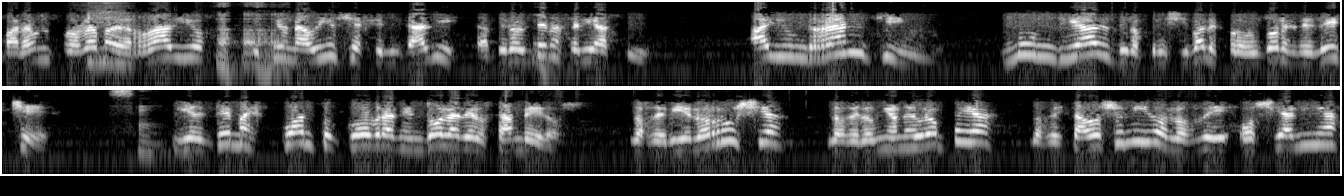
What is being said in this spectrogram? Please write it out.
para un programa de radio que tiene una audiencia generalista, pero el tema sería así hay un ranking mundial de los principales productores de leche y el tema es cuánto cobran en dólares los tamberos, los de Bielorrusia, los de la Unión Europea, los de Estados Unidos, los de Oceanía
